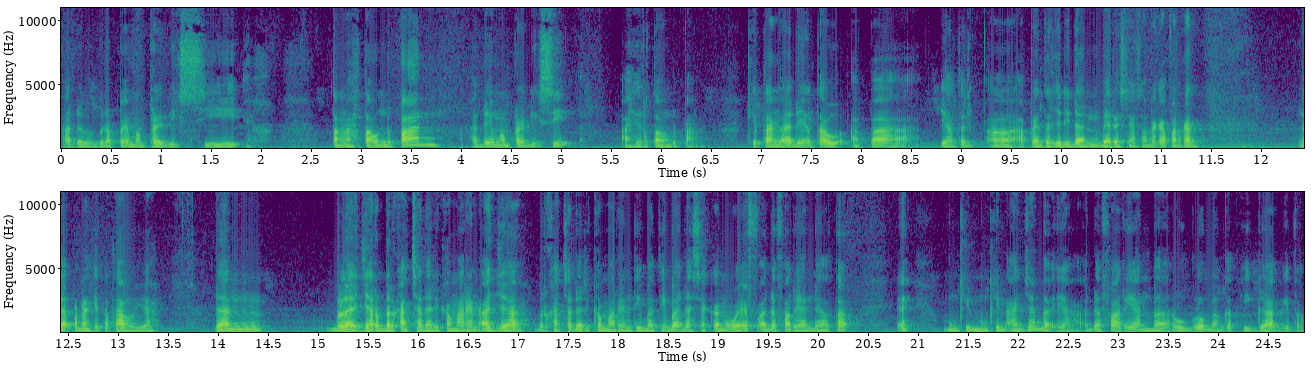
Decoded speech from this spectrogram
ada beberapa yang memprediksi tengah tahun depan, ada yang memprediksi akhir tahun depan. Kita nggak ada yang tahu apa yang ter, uh, apa yang terjadi dan beresnya sampai kapan kan nggak pernah kita tahu ya. Dan belajar berkaca dari kemarin aja, berkaca dari kemarin tiba-tiba ada second wave, ada varian delta, eh mungkin-mungkin aja nggak ya ada varian baru gelombang ketiga gitu.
